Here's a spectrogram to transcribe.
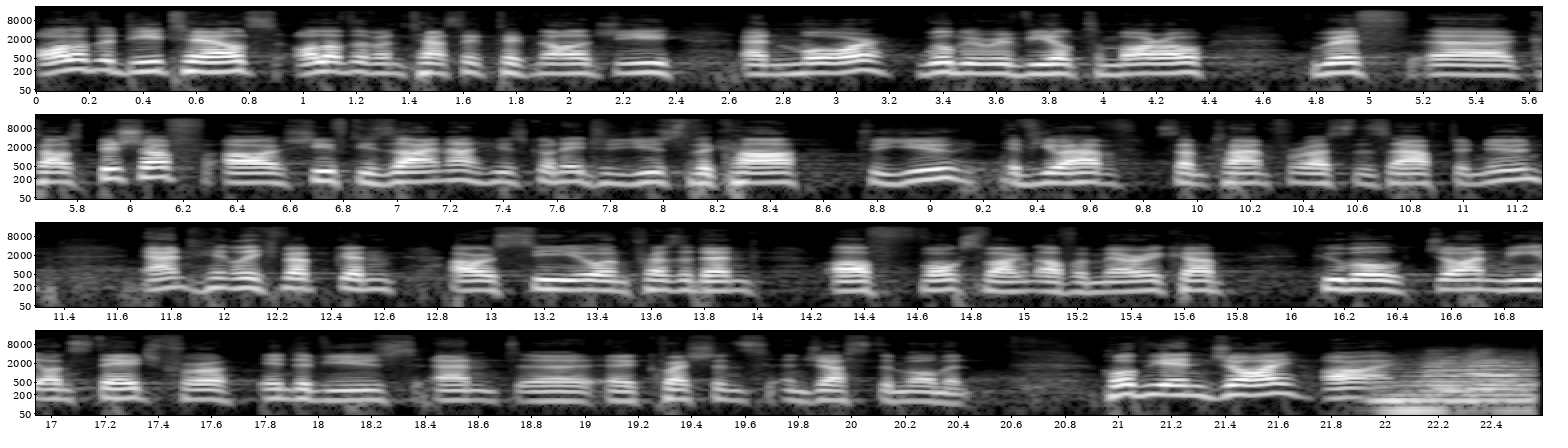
All of the details, all of the fantastic technology, and more will be revealed tomorrow with uh, Klaus Bischoff, our chief designer, who's going to introduce the car to you if you have some time for us this afternoon, and Hinrich Woebcken, our CEO and president of Volkswagen of America, who will join me on stage for interviews and uh, uh, questions in just a moment. Hope you enjoy. All right.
